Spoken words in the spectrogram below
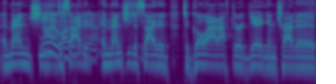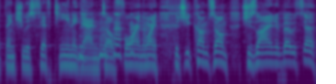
and then she No, decided, yeah, and then she decided to go out after a gig and try to think she was 15 again until four in the morning. Then she comes home, she's lying in bed with saying,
